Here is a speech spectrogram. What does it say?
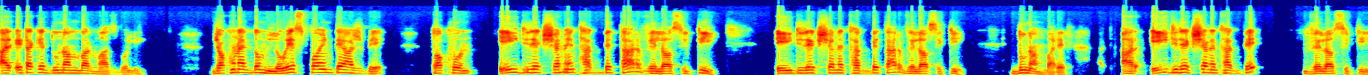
আর এটাকে দু নাম্বার মাস বলি, যখন একদম লোয়েস্ট পয়েন্টে আসবে, তখন এই ডিরেকশনে থাকবে তার ভেলোসিটি এই ডিরেকশনে থাকবে তার ভেলোসিটি দু নাম্বারের। আর এই ডিরেকশনে থাকবে ভেলোসিটি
